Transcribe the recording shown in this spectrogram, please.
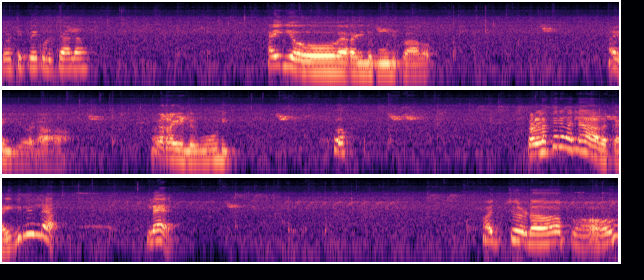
തോട്ടി പോയി കുളിച്ചാലോ? അയ്യോ വിറകിൽ കൂടി പാവം. അയ്യോടാ. വിറകിൽ കൂടി. വെള്ളത്തിന് വല്ലാതെ കയ്യിലില്ല. അല്ലേ? അച്ചടാ പാവം.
